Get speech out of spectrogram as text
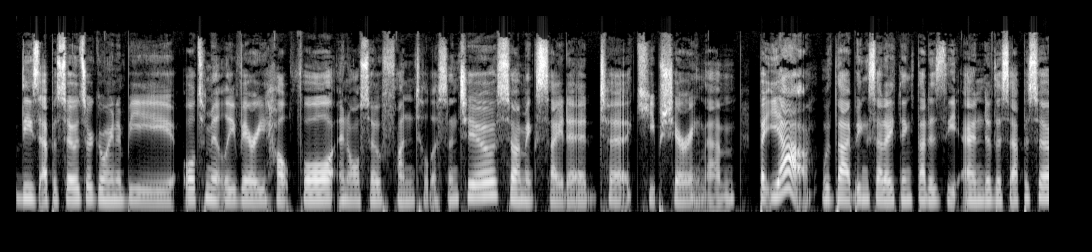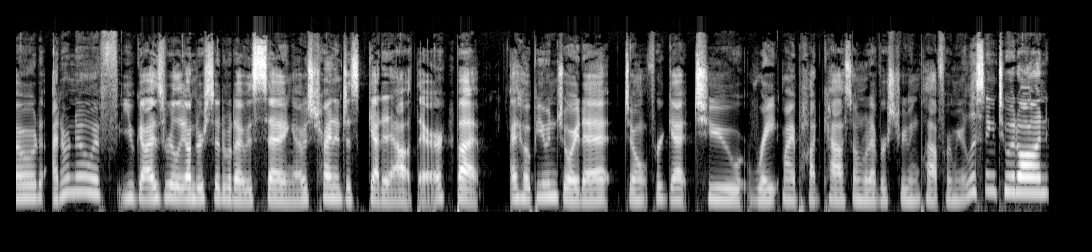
these episodes are going to be ultimately very helpful and also fun to listen to. So I'm excited to keep sharing them. But yeah, with that being said, I think that is the end of this episode. I don't know if you guys really understood what I was saying. I was trying to just get it out there. But I hope you enjoyed it. Don't forget to rate my podcast on whatever streaming platform you're listening to it on. You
